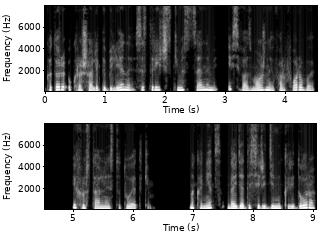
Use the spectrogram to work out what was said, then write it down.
который украшали гобелены с историческими сценами и всевозможные фарфоровые и хрустальные статуэтки. Наконец, дойдя до середины коридора,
